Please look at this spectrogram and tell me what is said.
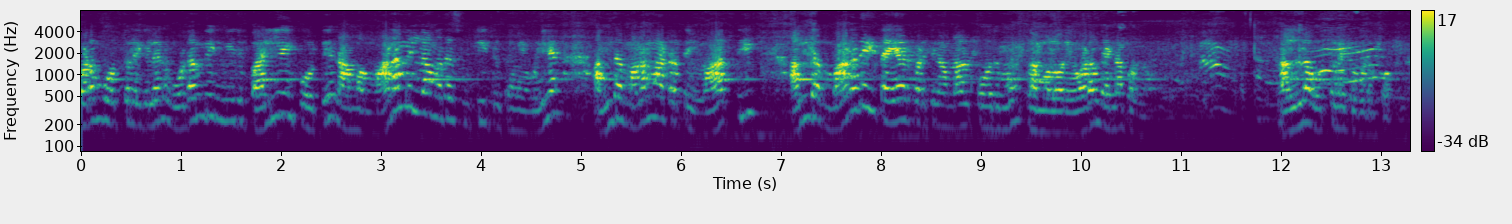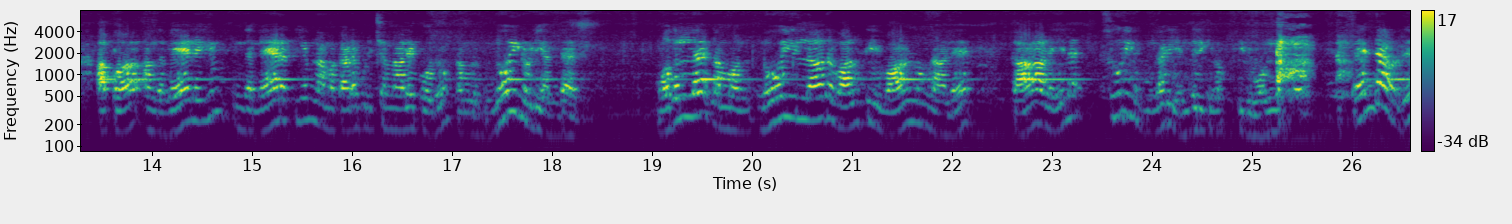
உடம்பு ஒத்துழைக்கலன்னு உடம்பின் மீது பலியை போட்டு நாம மனம் இல்லாம தான் சுத்திட்டு இருக்கோமே ஒழிய அந்த மனமாற்றத்தை மாத்தி அந்த மனதை தயார்படுத்தினோம்னால் போதுமோ நம்மளுடைய உடம்பு என்ன பண்ணும்? நல்லா ஒத்துழைப்பு கொடுப்போம் அப்போ அந்த வேலையும் இந்த நேரத்தையும் நம்ம கடைபிடிச்சோம்னாலே போதும் நம்மளுக்கு நோய் நொடி அண்டாது. முதல்ல நம்ம நோய் இல்லாத வாழ்க்கையை வாழணும்னாலே காலையில சூரியனுக்கு முன்னாடி எந்திரிக்கணும். இது ஒண்ணு. ரெண்டாவது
